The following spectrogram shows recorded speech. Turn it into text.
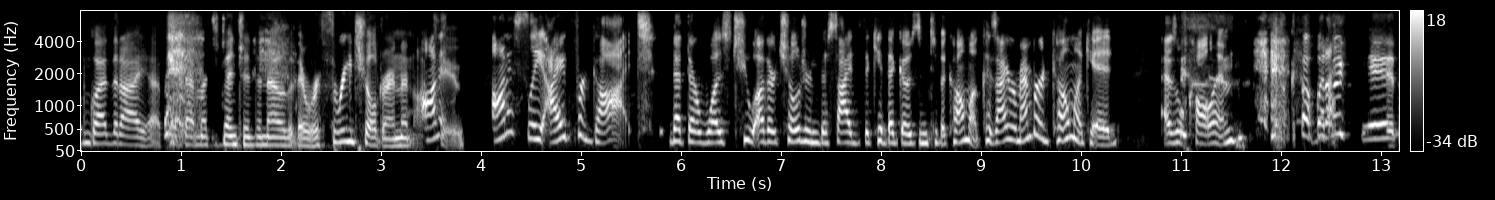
I'm glad that I uh, paid that much attention to know that there were three children and not On- two. honestly, I forgot that there was two other children besides the kid that goes into the coma because I remembered coma kid, as we'll call him, but I kid.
